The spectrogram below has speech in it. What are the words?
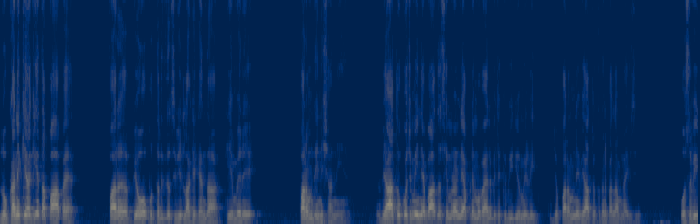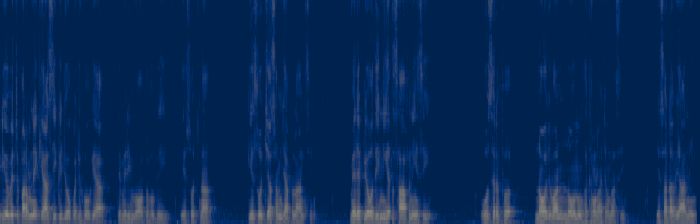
ਲੋਕਾਂ ਨੇ ਕਿਹਾ ਕਿ ਇਹ ਤਾਂ ਪਾਪ ਹੈ, ਪਰ ਪਿਓ ਪੁੱਤਰ ਦੀ ਤਸਵੀਰ ਲਾ ਕੇ ਕਹਿੰਦਾ ਕਿ ਇਹ ਮੇਰੇ ਪਰਮ ਦੀ ਨਿਸ਼ਾਨੀ ਹੈ। ਵਿਆਹ ਤੋਂ ਕੁਝ ਮਹੀਨੇ ਬਾਅਦ ਸਿਮਰਨ ਨੇ ਆਪਣੇ ਮੋਬਾਈਲ ਵਿੱਚ ਇੱਕ ਵੀਡੀਓ ਮਿਲੀ, ਜੋ ਪਰਮ ਨੇ ਵਿਆਹ ਤੋਂ ਇੱਕ ਦਿਨ ਪਹਿਲਾਂ ਬਣਾਈ ਸੀ। ਉਸ ਵੀਡੀਓ ਵਿੱਚ ਪਰਮ ਨੇ ਕਿਹਾ ਸੀ ਕਿ ਜੋ ਕੁਝ ਹੋ ਗਿਆ ਤੇ ਮੇਰੀ ਮੌਤ ਹੋ ਗਈ ਇਹ ਸੋਚਣਾ ਕਿ ਇਹ ਸੋਚਿਆ ਸਮਝਿਆ ਪਲਾਨ ਸੀ। ਮੇਰੇ ਪਿਓ ਦੀ ਨੀਅਤ ਸਾਫ਼ ਨਹੀਂ ਸੀ। ਉਹ ਸਿਰਫ ਨੌਜਵਾਨ ਨੂੰਹ ਨੂੰ ਹਥਾਉਣਾ ਚਾਹੁੰਦਾ ਸੀ। ਇਹ ਸਾਡਾ ਵਿਆਹ ਨਹੀਂ,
